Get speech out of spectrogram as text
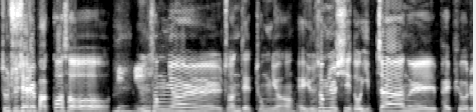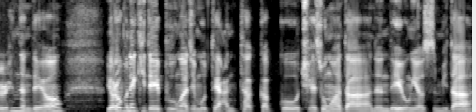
좀 주제를 바꿔서 네, 네. 윤석열 전 대통령, 예, 윤석열 씨도 입장을 발표를 했는데요. 여러분의 기대에 부응하지 못해 안타깝고 죄송하다는 내용이었습니다.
